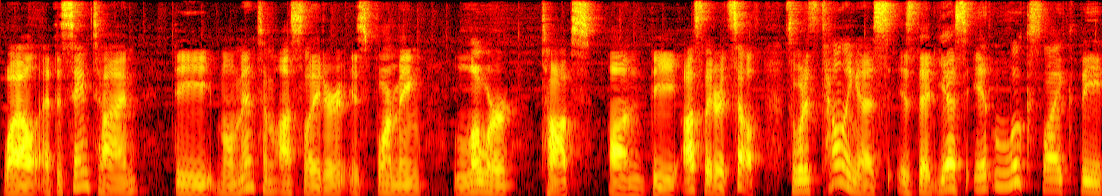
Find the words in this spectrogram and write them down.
while at the same time, the momentum oscillator is forming lower tops on the oscillator itself. So what it's telling us is that yes, it looks like the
